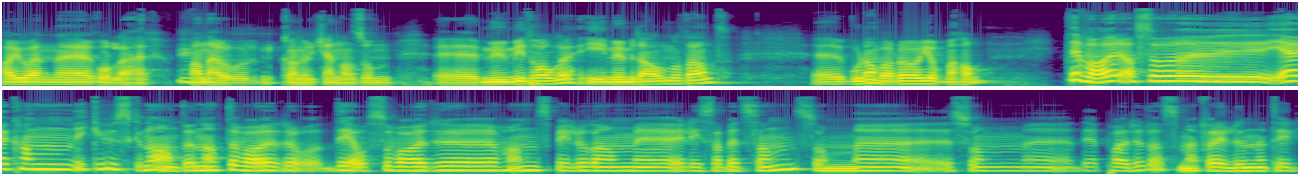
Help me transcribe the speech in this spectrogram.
har jo en eh, rolle her. Mm. Han er jo, kan jo kjenne han som eh, Mummitrollet i Mummidalen bl.a. Eh, hvordan var det å jobbe med han? Det var altså Jeg kan ikke huske noe annet enn at det var Det også var eh, Han spiller jo da med Elisabeth Sand som, eh, som eh, det paret, da, som er foreldrene til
